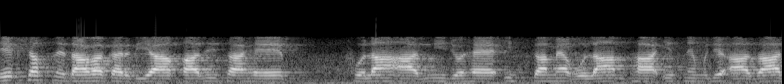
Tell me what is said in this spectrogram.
ایک شخص نے دعویٰ کر دیا، قاضی صاحب، فلاں آدمی جو ہے، اس کا میں غلام تھا، اس نے مجھے آزاد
